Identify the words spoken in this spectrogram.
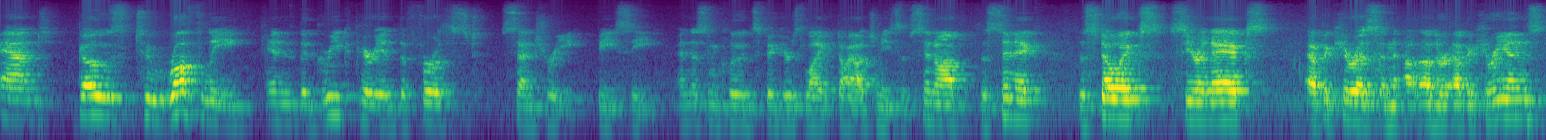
and goes to roughly, in the Greek period, the first century BC. And this includes figures like Diogenes of Sinope, the Cynic, the Stoics, Cyrenaics, Epicurus and other Epicureans,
